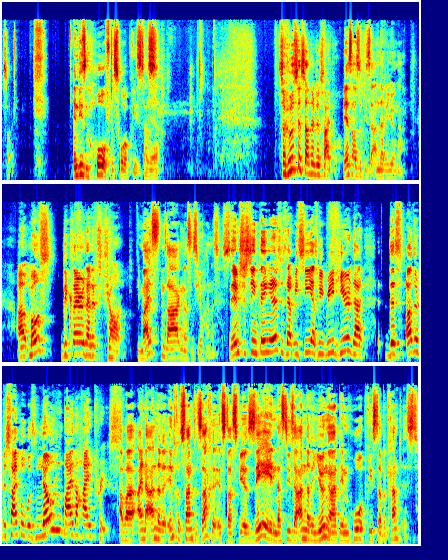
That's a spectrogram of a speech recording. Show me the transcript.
Sorry. In diesen Hof des Hohepriesters. Yeah. So who's this other disciple? Wer ist also dieser andere Jünger? Uh, most declare that it's John. Die meisten sagen, dass es Johannes ist. The interesting thing is, is that we see as we read here that this other disciple was known by the high priest. Aber eine andere interessante Sache ist, dass wir sehen, dass dieser andere Jünger dem Hohepriester bekannt ist.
